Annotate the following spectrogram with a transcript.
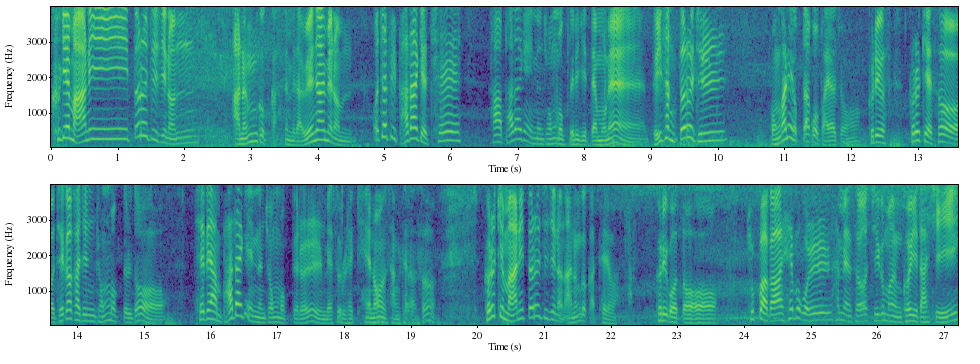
크게 많이 떨어지지는 않은 것 같습니다. 왜냐하면은 어차피 바닥에 최하 바닥에 있는 종목들이기 때문에 더 이상 떨어질 공간이 없다고 봐야죠. 그리고 그렇게 해서 제가 가진 종목들도 최대한 바닥에 있는 종목들을 매수를 해- 해놓은 상태라서 그렇게 많이 떨어지지는 않은 것 같아요. 그리고 또 주가가 회복을 하면서 지금은 거의 다시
